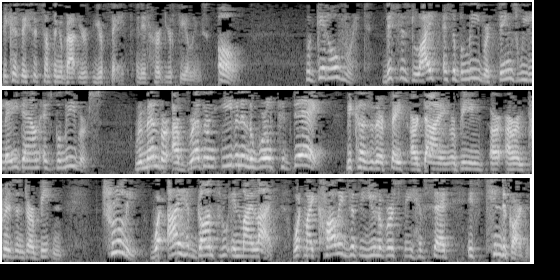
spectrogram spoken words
because they said something about your, your faith and it hurt your feelings. Oh, well, get over it. This is life as a believer, things we lay down as believers. Remember, our brethren, even in the world today, because of their faith, are dying or being, are, are imprisoned or beaten. Truly, what I have gone through in my life, what my colleagues at the university have said is kindergarten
